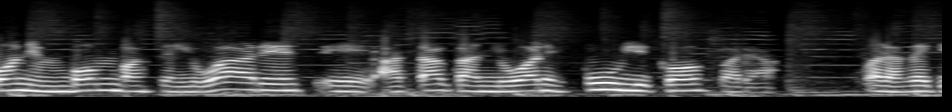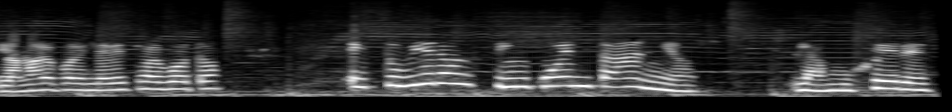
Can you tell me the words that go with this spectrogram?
ponen bombas en lugares, eh, atacan lugares públicos para, para reclamar por el derecho al voto, estuvieron 50 años las mujeres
